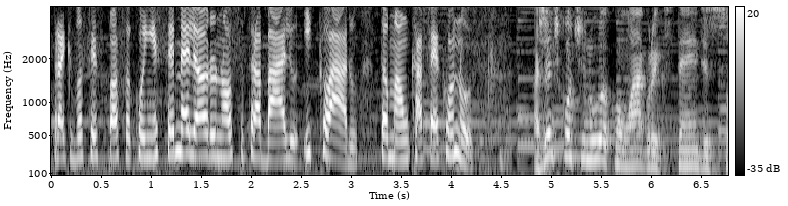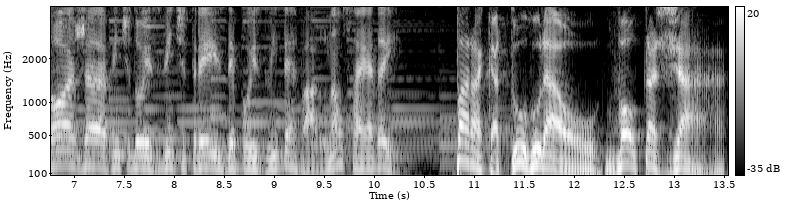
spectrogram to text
para que vocês possam conhecer melhor o nosso trabalho e, claro, tomar um café conosco. A gente continua com o AgroExtend Soja 2223 depois do intervalo. Não saia daí. Paracatu Rural, volta já.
